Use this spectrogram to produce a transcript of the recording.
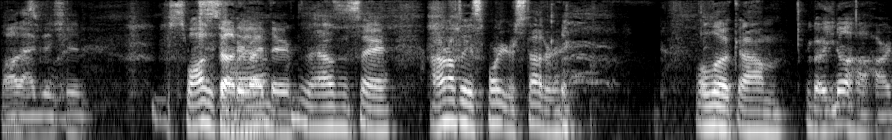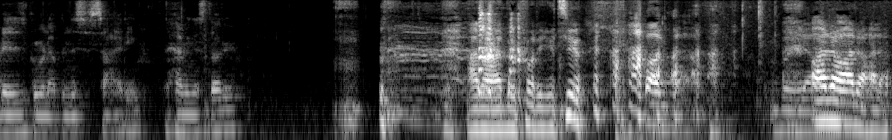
all that good shit. Swat is Stutter fine. right there. I was gonna say, I don't know if they support your stutter. well, look, um, Bro, you know how hard it is growing up in this society having a stutter? I know I'd make fun of you too. Fuck that. But yeah. I know, I know, I know.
